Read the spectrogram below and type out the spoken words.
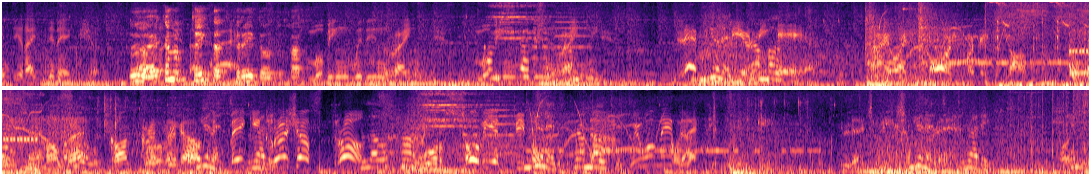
in the right direction. Dude, I cannot take that crate, out the fuck? Moving within range. Moving Construction within range. complete. Let's Unit clear the air. I was born for this job. Comrade, conscript. Unit Making ready. Russia strong. For. Soviet people. Unit promoted. We will need that. Let's make some Unit friends. ready. Funds.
